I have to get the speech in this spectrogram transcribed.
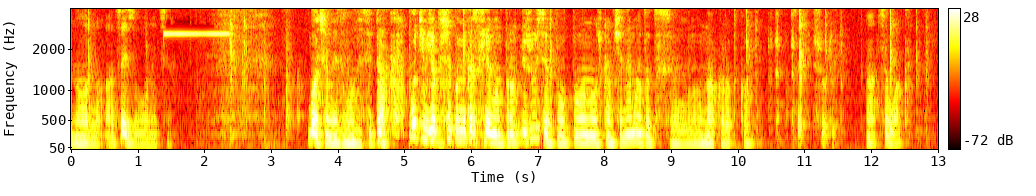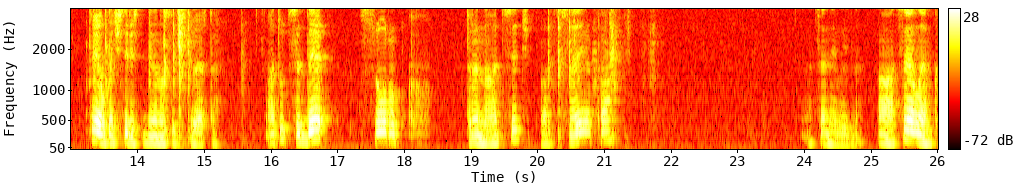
Норма. А цей дзвониться. Бачили дзвониться. Так, потім я ще по мікросхемам пробіжуся по, по ножкам, чи нема тут е, накоротко. Це що тут? А, це лак. ТЛК 494. А тут CD 4013. А це яка? А це не видно. А, це ЛМК.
